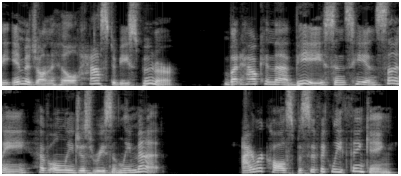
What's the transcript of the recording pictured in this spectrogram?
The image on the hill has to be Spooner. But how can that be since he and Sonny have only just recently met? I recall specifically thinking,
